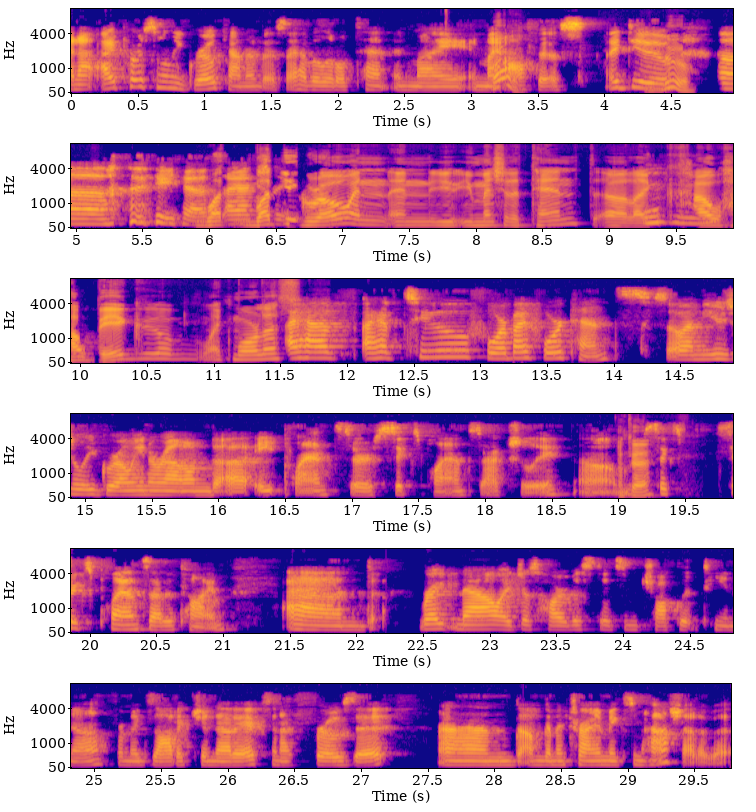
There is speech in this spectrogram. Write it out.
and I, I personally grow cannabis. I have a little tent in my in my Oh. office. I do. Do. Uh, yes, what I actually, what do you grow and and you, you mentioned a tent uh, like Mhm. how how big uh, like more or less I have I have two four by four tents, so I'm usually growing around uh, eight plants or six plants actually, um, Okay. six six plants at a time. And right now, I just harvested some chocolate tina from Exotic Genetix, and I froze it, and I'm gonna try and make some hash out of it.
